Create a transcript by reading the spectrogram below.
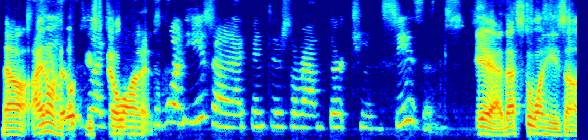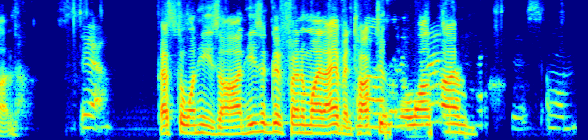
Now I don't No, know if he's like- still on it. the one he's on, I think there's around 13 seasons. Yeah, that's the one he's on. Yeah. That's the one he's on. He's a good friend of mine. I haven't talked to Um, him in a long time. Texas. Um,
